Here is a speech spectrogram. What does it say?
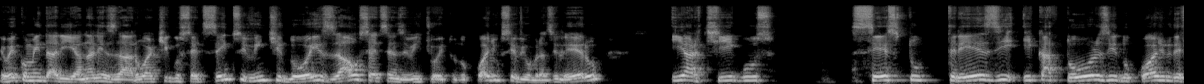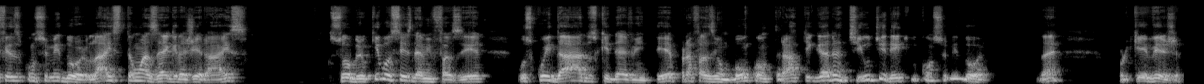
eu recomendaria analisar o artigo 722 ao 728 do Código Civil Brasileiro e artigos 6, 13 e 14 do Código de Defesa do Consumidor. Lá estão as regras gerais sobre o que vocês devem fazer, os cuidados que devem ter para fazer um bom contrato e garantir o direito do consumidor, né? Porque veja,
